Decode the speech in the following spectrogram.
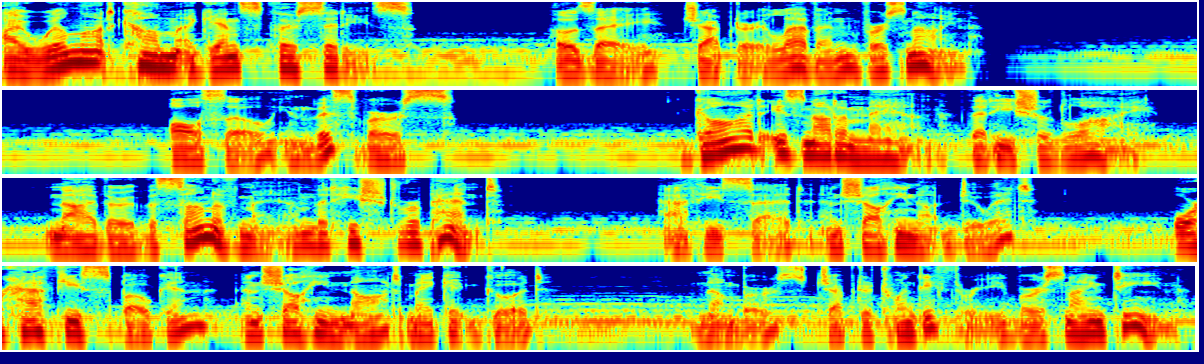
I will not come against their cities, Hosea chapter 11 verse 9. Also in this verse, God is not a man that he should lie, neither the son of man that he should repent. Hath he said, and shall he not do it? Or hath he spoken, and shall he not make it good? Numbers chapter 23 verse 19.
